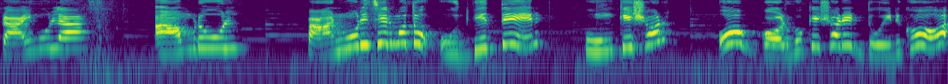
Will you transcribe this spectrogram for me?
প্রাইমুলা আমরুল, পানমরিচের মতো উদ্ভিদদের পুংকেশর ও গর্ভকেশরের দৈর্ঘ্য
